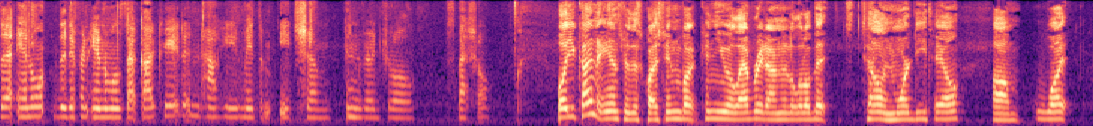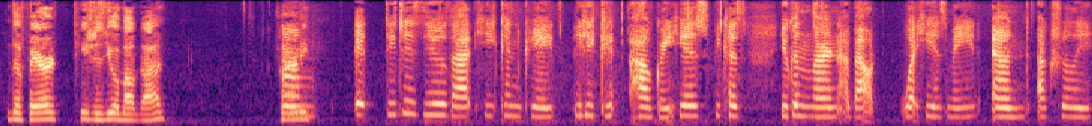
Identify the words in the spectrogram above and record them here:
the animal the different animals that God created and how He made them each um, individual special. Well, you kind of answered this question, but can you elaborate on it a little bit? Tell in more detail um, what the fair teaches you about God? Charity? Um, it teaches you that He can create He can, how great He is because you can learn about what He has made and actually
